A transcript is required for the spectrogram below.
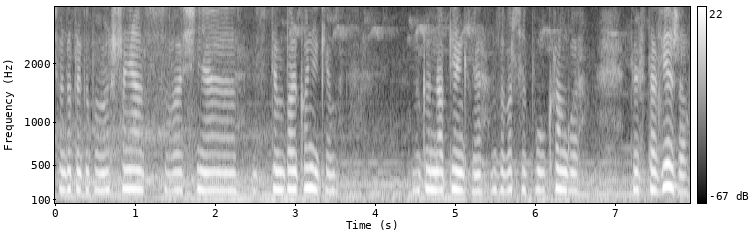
Dotarliśmy do tego pomieszczenia z właśnie z tym balkonikiem. Wygląda pięknie. Zobaczcie, półokrągłe. To jest ta wieża.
